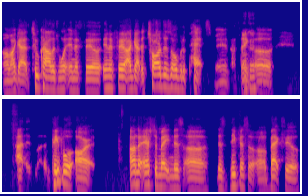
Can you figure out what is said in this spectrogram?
Um, I got two college, one NFL. NFL, I got the Chargers over the Pats, man. I think Okay. uh, I people are underestimating this uh this defensive uh backfield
